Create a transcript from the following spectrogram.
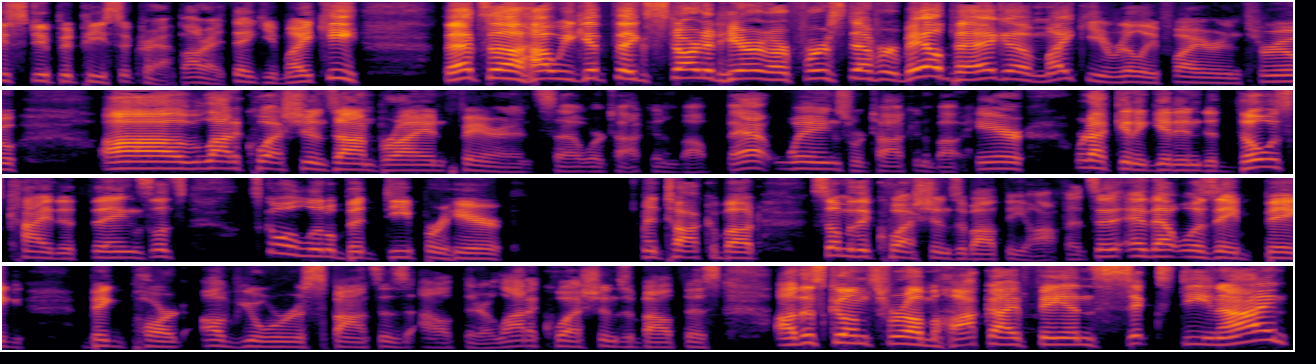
You stupid piece of crap. All right. Thank you, Mikey. That's uh, how we get things started here at our first ever mailbag. Uh, Mikey really firing through. Uh, a lot of questions on Brian Ferentz. Uh, we're talking about bat wings. We're talking about hair. We're not going to get into those kind of things. Let's let's go a little bit deeper here and talk about some of the questions about the offense. And, and, that was a big, big part of your responses out there. A lot of questions about this. Uh, this comes from Hawkeye fan 69.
